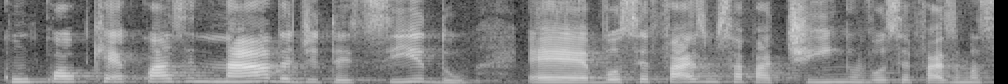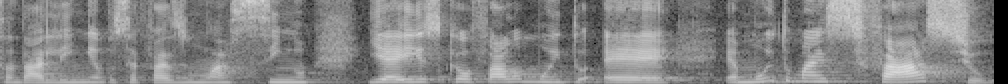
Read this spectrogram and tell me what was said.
Com qualquer quase nada de tecido, é, você faz um sapatinho, você faz uma sandalinha, você faz um lacinho e é isso que eu falo muito. É, é muito mais fácil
